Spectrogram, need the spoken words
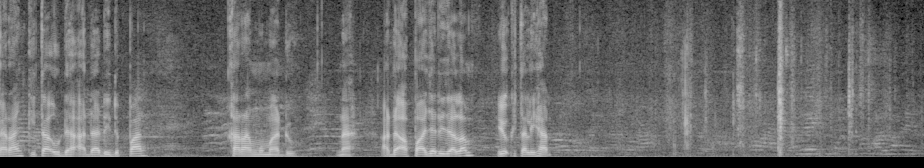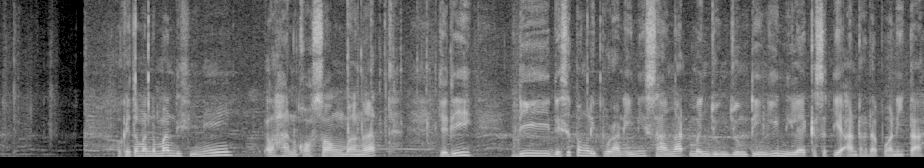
sekarang kita udah ada di depan Karang Memadu. Nah, ada apa aja di dalam? Yuk kita lihat. Oke teman-teman, di sini lahan kosong banget. Jadi di Desa Penglipuran ini sangat menjunjung tinggi nilai kesetiaan terhadap wanita.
